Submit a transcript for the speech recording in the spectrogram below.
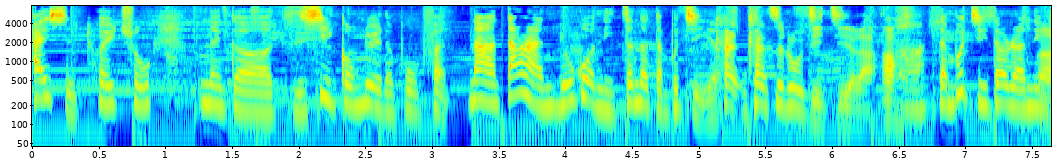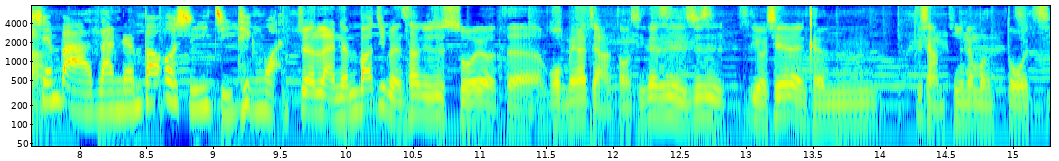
开始推出那个仔细攻略的部分。那当然，如果你真的等不及了，看看是录几集了啊，啊？等不及的人，你先把懒人包二十一集听完。对，懒人包基本上就是所有的我们要讲的东西，但是就是有些人可能不想听那么多集。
